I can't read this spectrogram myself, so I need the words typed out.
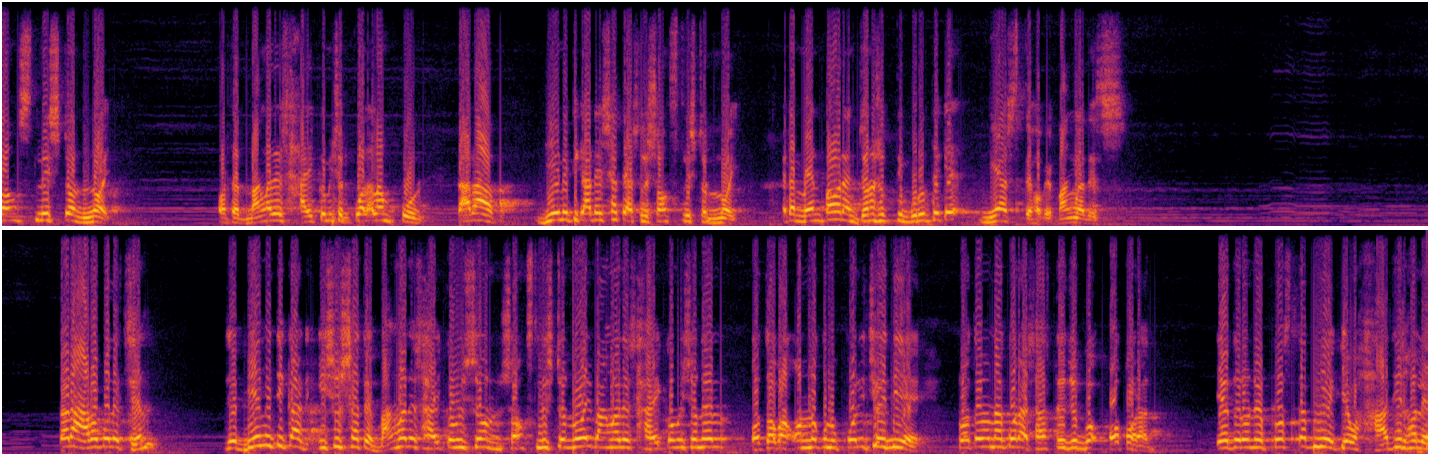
সংশ্লিষ্ট নয়। অর্থাৎ Bangladesh high commission Kuala Lumpur তারা বিএমএটি কার্ডের সাথে আসলে সংশ্লিষ্ট নয়। এটা ম্যান পাওয়ার এন্ড জনশক্তি ব্যুরো থেকে নিয়ে আসতে হবে বাংলাদেশ। তারা আরও বলেছেন যে বিএমইটি কার্ড ইস্যুর সাথে বাংলাদেশ হাই কমিশন সংশ্লিষ্ট নয় বাংলাদেশ হাই কমিশনের অথবা অন্য কোনো পরিচয় দিয়ে প্রতারণা করা শাস্তিযোগ্য অপরাধ। এ ধরনের প্রস্তাব নিয়ে কেউ হাজির হলে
